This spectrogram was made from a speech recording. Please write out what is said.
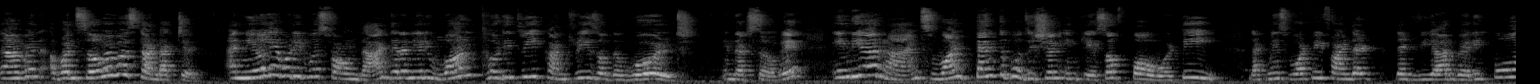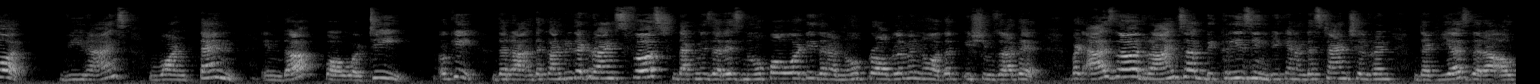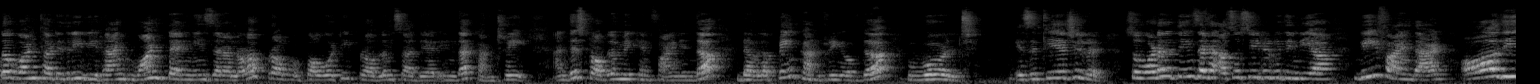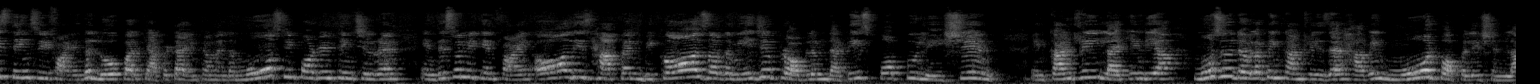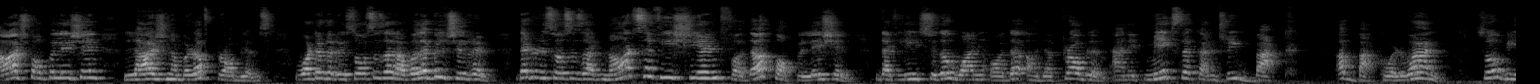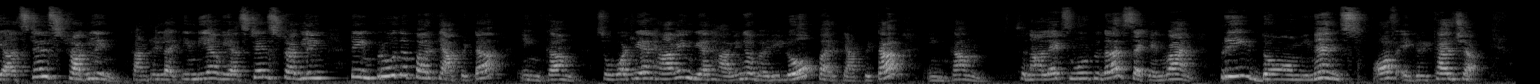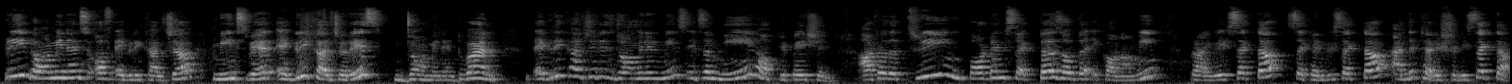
Uh, when one survey was conducted and nearly about it was found that there are nearly 133 countries of the world in that survey. India ranks 110th position in case of poverty. That means what we find that, that we are very poor. We ranks 110 in the poverty. Okay, the, the country that ranks first, that means there is no poverty, there are no problem and no other issues are there. But as the ranks are decreasing, we can understand children that yes, there are out of 133, we rank 110 means there are a lot of pro poverty problems are there in the country. And this problem we can find in the developing country of the world. Is it clear children? So what are the things that are associated with India? We find that all these things we find in the low per capita income and the most important thing children in this one we can find all these happen because of the major problem that is population in country like India, most of the developing countries are having more population, large population, large number of problems. What are the resources are available children? That resources are not sufficient for the population. That leads to the one or the other problem and it makes the country back, a backward one. So we are still struggling. Country like India, we are still struggling to improve the per capita income. So what we are having, we are having a very low per capita income. So now let's move to the second one. Predominance of agriculture. Predominance of agriculture means where agriculture is dominant one. Agriculture is dominant means it's a main occupation. Out of the three important sectors of the economy, private sector, secondary sector and the tertiary sector.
